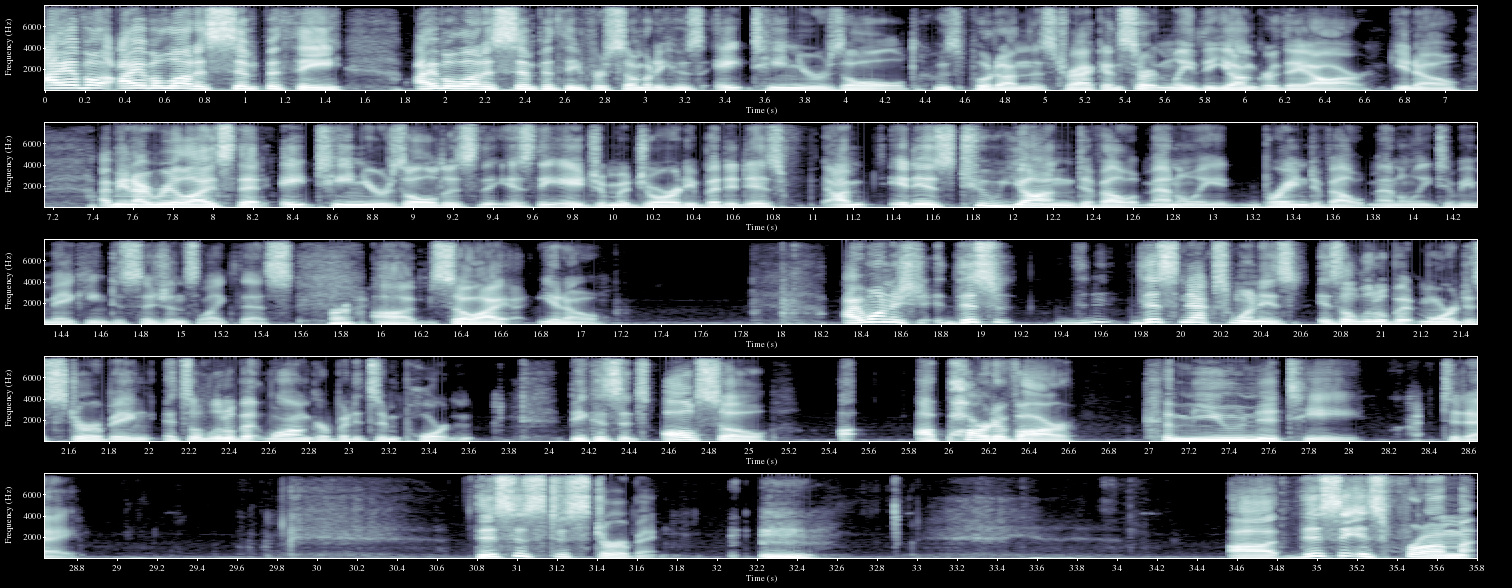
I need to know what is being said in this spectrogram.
I have a I have a lot of sympathy. I have a lot of sympathy for somebody who's 18 years old who's put on this track, and certainly the younger they are. You know, I mean, I realize that 18 years old is the is the age of majority, but it is um, it is too young developmentally, brain developmentally, to be making decisions like this. Uh, so I, you know, I want to sh- this this next one is is a little bit more disturbing. It's a little bit longer, but it's important because it's also a, a part of our community today. This is disturbing. uh, this is from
